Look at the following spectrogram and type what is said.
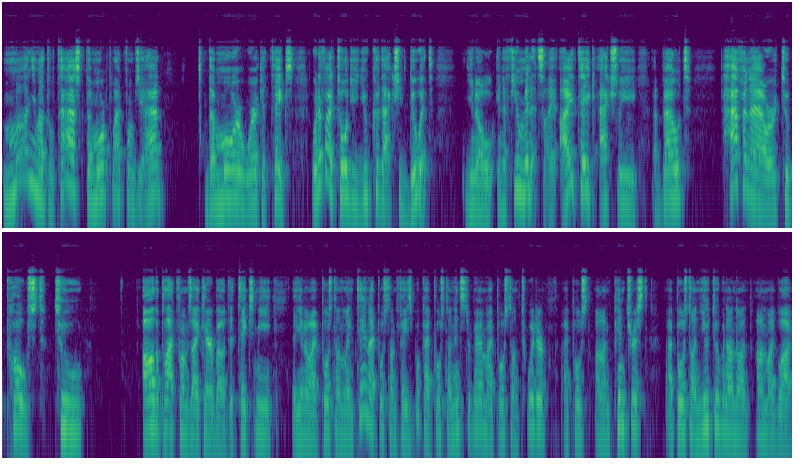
monumental task. The more platforms you add the more work it takes. What if I told you you could actually do it you know in a few minutes. I, I take actually about half an hour to post to all the platforms I care about. It takes me you know I post on LinkedIn I post on Facebook I post on Instagram I post on Twitter I post on Pinterest I post on YouTube and on on my blog.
